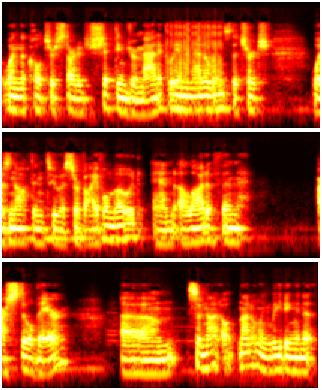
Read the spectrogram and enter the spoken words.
when the culture started shifting dramatically in the Netherlands, the church was knocked into a survival mode, and a lot of them are still there. Um, so not not only leading in a,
